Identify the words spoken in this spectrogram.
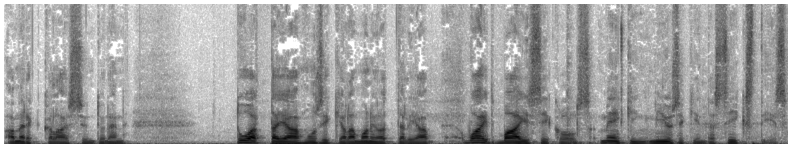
amerikkalaissyntyinen tuottaja, musiikkialan moniottelija, White Bicycles, Making Music in the 60s.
